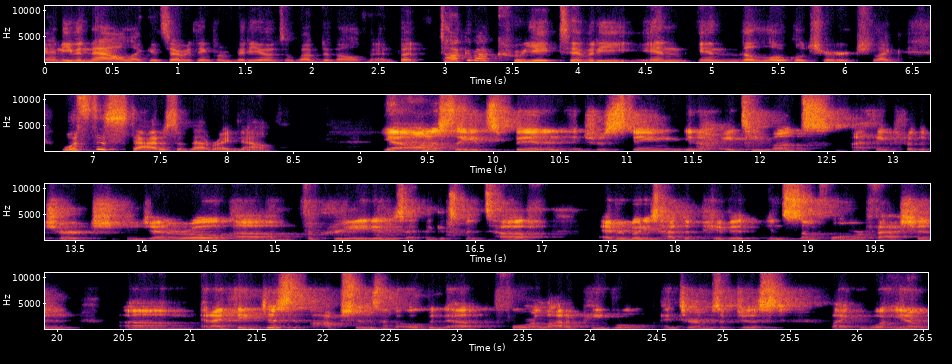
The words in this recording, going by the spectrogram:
and even now, like it's everything from video to web development. But talk about creativity in in the local church. Like, what's the status of that right now? Yeah, honestly, it's been an interesting, you know, 18 months, I think, for the church in general. Um, for creatives, I think it's been tough. Everybody's had to pivot in some form or fashion. Um, and I think just options have opened up for a lot of people in terms of just like what, you know,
